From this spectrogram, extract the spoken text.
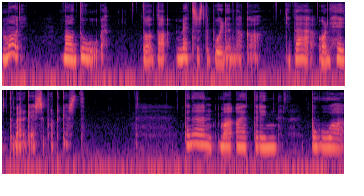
Moi! Mä oon Tuuve, tuolta Metsästä puiden takaa, ja tää on Heittomerkeissä podcast. Tänään mä ajattelin puhua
